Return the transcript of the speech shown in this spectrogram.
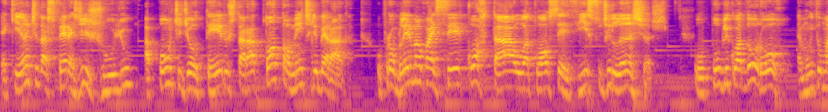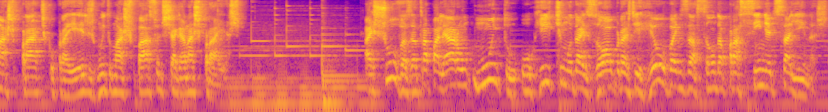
é que antes das férias de julho, a ponte de Outeiro estará totalmente liberada. O problema vai ser cortar o atual serviço de lanchas. O público adorou, é muito mais prático para eles, muito mais fácil de chegar nas praias. As chuvas atrapalharam muito o ritmo das obras de reurbanização da Pracinha de Salinas.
